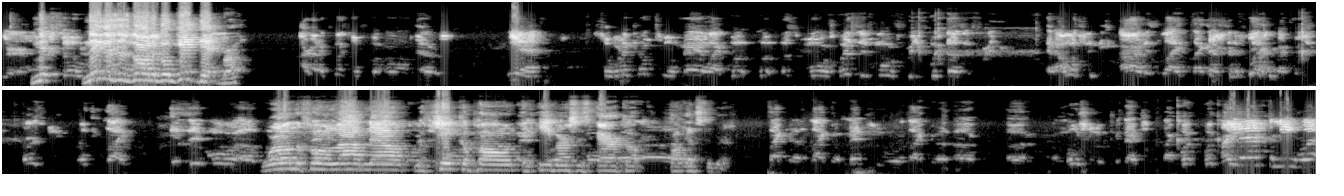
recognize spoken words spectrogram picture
Yeah. N- So, niggas is going to go get that, bro. I got a question for um, Eric. Yeah. So when it comes to a man, like what, what what's more, what is it more for you? What does it for you? And I want you to be honest, like like I said, like, like what you personally really like. Is it more of We're on the phone live now with Kid Capone and E versus Erica on Instagram. like a like a mental or like a, a, a emotional connection? Like what what Are you asking me what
